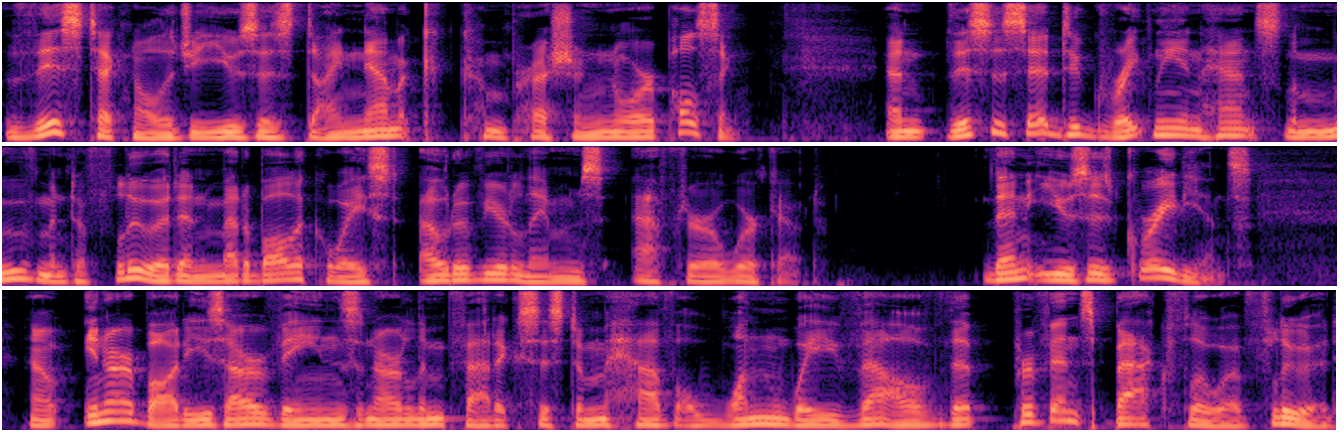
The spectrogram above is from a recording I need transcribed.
this technology uses dynamic compression or pulsing. And this is said to greatly enhance the movement of fluid and metabolic waste out of your limbs after a workout. Then it uses gradients. Now, in our bodies, our veins and our lymphatic system have a one way valve that prevents backflow of fluid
